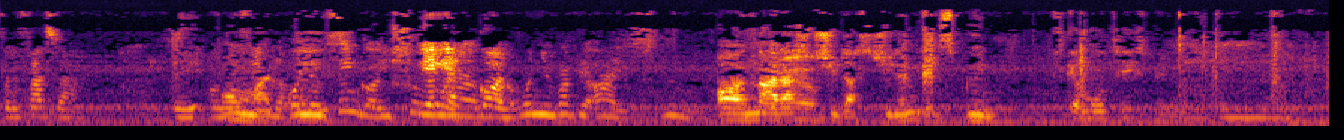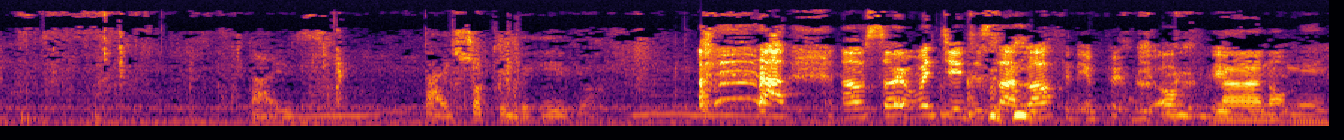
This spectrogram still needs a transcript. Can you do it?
for the first round. On Oh your my finger. On your finger, you sure Yeah, you yeah, go on. when you rub your eyes? Mm. Oh, no, that's true, that's true. Let me get the spoon. Let's get more teaspoons. That is, that is shocking behavior. I'm sorry, when Jaden started laughing, it put me off. Nah, not me.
